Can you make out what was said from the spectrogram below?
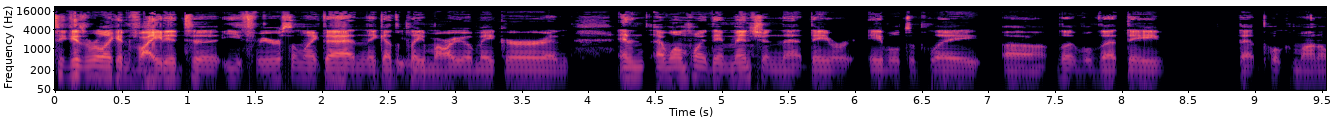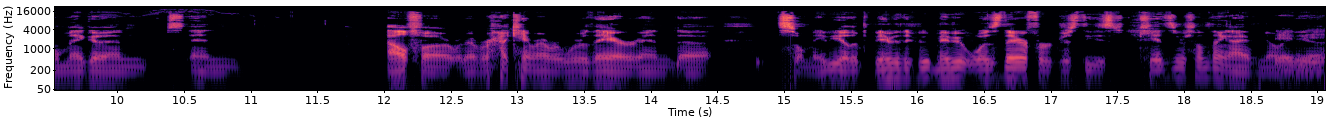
kids were like invited to E3 or something like that, and they got to play Mario Maker, and and at one point they mentioned that they were able to play uh well that they that Pokemon Omega and and Alpha or whatever I can't remember were there, and uh, so maybe other maybe maybe it was there for just these kids or something. I have no maybe. idea.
